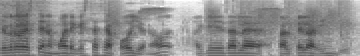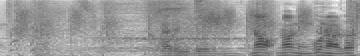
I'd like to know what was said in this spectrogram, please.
Yo creo que este no muere, que este hace apoyo, ¿no? Hay que darle pal pelo a mismo. No, no, ninguno de los dos.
